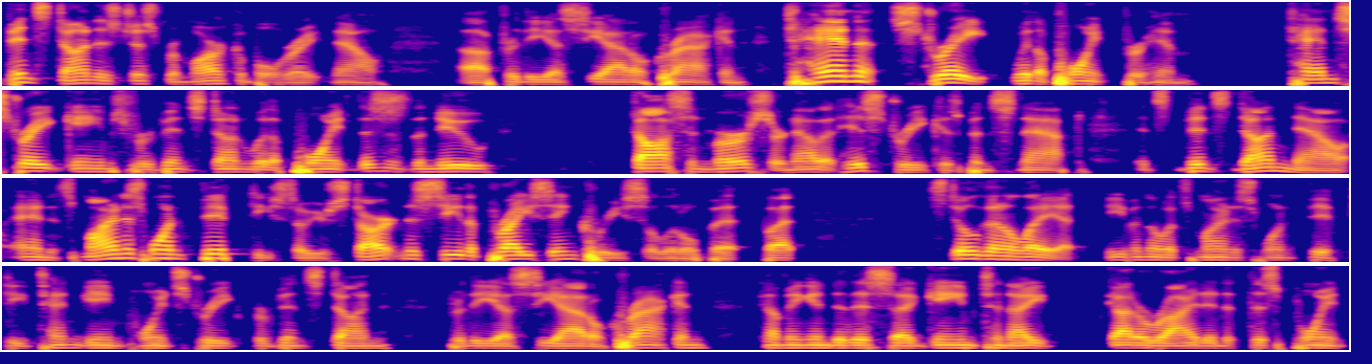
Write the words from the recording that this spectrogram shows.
Vince Dunn is just remarkable right now uh, for the uh, Seattle Kraken. 10 straight with a point for him. 10 straight games for Vince Dunn with a point. This is the new Dawson Mercer now that his streak has been snapped. It's Vince Dunn now, and it's minus 150. So you're starting to see the price increase a little bit, but still going to lay it, even though it's minus 150. 10 game point streak for Vince Dunn for the uh, Seattle Kraken coming into this uh, game tonight. Got to ride it at this point,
